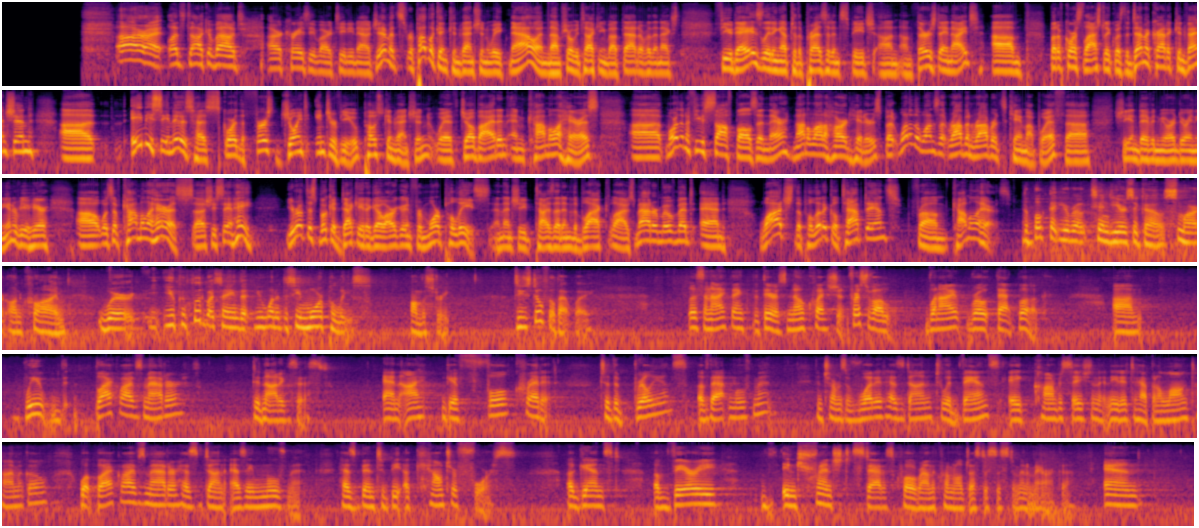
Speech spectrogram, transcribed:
All right, let's talk about our crazy martini now. Jim, it's Republican convention week now, and I'm sure we'll be talking about that over the next few days leading up to the president's speech on, on Thursday night. Um, but of course, last week was the Democratic convention. Uh, ABC News has scored the first joint interview post convention with Joe Biden and Kamala Harris. Uh, more than a few softballs in there, not a lot of hard hitters, but one of the ones that Robin Roberts came up with, uh, she and David Muir during the interview here, uh, was of Kamala Harris. Uh, she's saying, hey, you wrote this book a decade ago arguing for more police. And then she ties that into the Black Lives Matter movement. And watch the political tap dance from Kamala Harris. The book that you wrote 10 years ago, Smart on Crime, where you concluded by saying that you wanted to see more police on the street. Do you still feel that way? Listen, I think that there is no question. First of all, when I wrote that book, um, we Black Lives Matter did not exist. And I give full credit to the brilliance of that movement in terms of what it has done to advance a conversation that needed to happen a long time ago. What Black Lives Matter has done as a movement has been to be a counterforce against a very entrenched status quo around the criminal justice system in America. And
